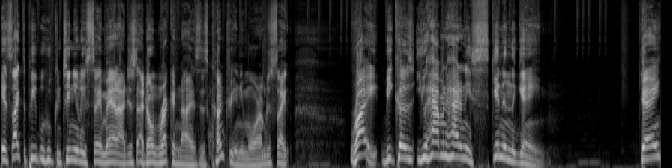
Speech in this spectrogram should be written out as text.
it's like the people who continually say, "Man, I just I don't recognize this country anymore." I'm just like, right, because you haven't had any skin in the game. Okay,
